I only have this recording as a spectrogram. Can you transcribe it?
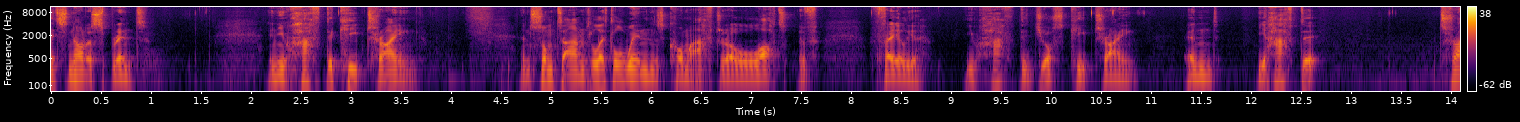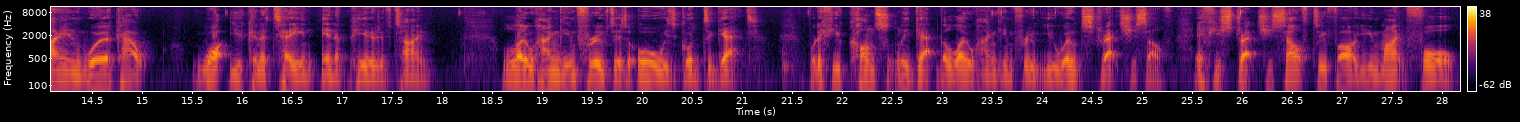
It's not a sprint. And you have to keep trying. And sometimes little wins come after a lot of failure. You have to just keep trying. And you have to try and work out what you can attain in a period of time. Low hanging fruit is always good to get. But if you constantly get the low hanging fruit, you won't stretch yourself. If you stretch yourself too far, you might fall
